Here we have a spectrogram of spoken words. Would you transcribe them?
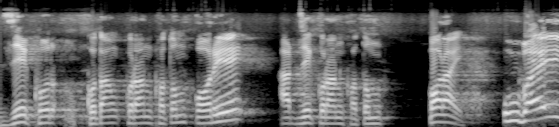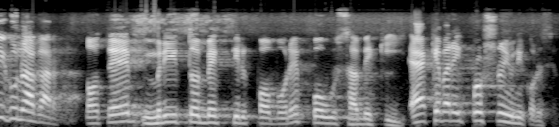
যে কোর- কোরআন- কোরআন খতম করে আর যে কোরআন খতম করায় উভয় গুণাগার অতএব মৃত ব্যক্তির কবরে পৌঁছাবে কি? একেবারে এই প্রশ্নই উনি করেছেন।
